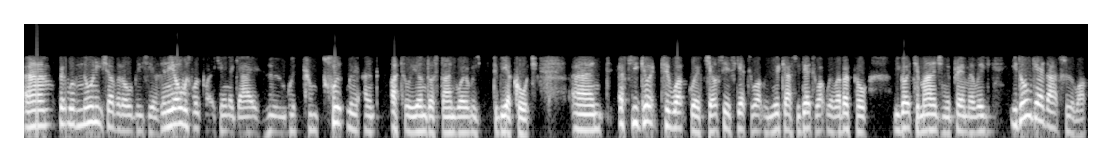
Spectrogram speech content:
Um, but we've known each other all these years, and he always looked like the kind of guy who would completely and utterly understand what it was to be a coach. And if you get to work with Chelsea, if you get to work with Newcastle, if you get to work with Liverpool, you got to manage in the Premier League, you don't get that through luck.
